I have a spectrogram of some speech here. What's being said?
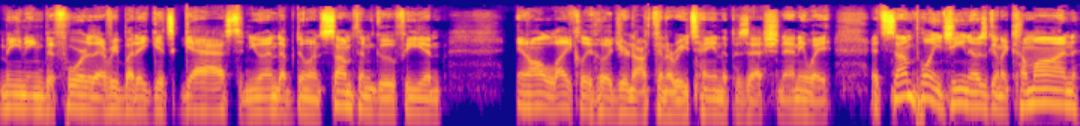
meaning before everybody gets gassed and you end up doing something goofy and in all likelihood, you're not going to retain the possession anyway. At some point, Gino's going to come on,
